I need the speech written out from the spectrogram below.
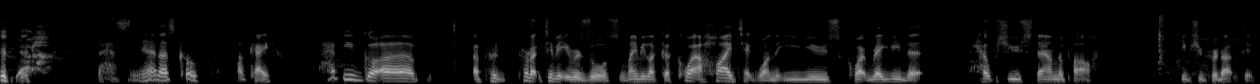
Yeah. that's yeah, that's cool. Okay, have you got a a productivity resource, maybe like a quite a high tech one that you use quite regularly that helps you stay on the path, keeps you productive?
